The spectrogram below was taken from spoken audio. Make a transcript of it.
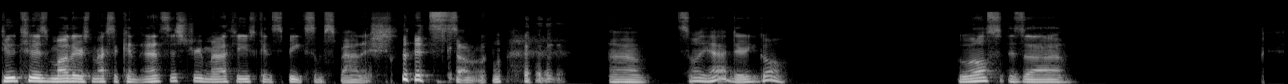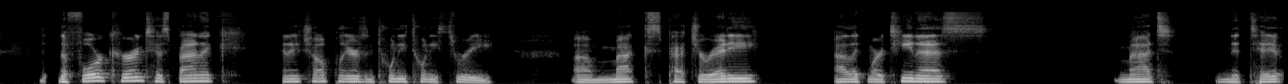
due to his mother's Mexican ancestry, Matthews can speak some Spanish. So, I don't know. Um, so yeah, there you go. Who else is uh the four current Hispanic NHL players in 2023? Um, Max Pacioretty, Alec Martinez, Matt Nete-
